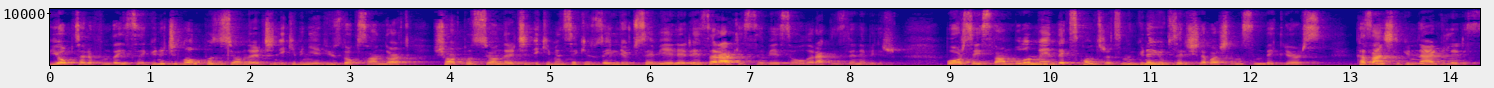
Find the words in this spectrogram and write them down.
Viyop tarafında ise gün içi long pozisyonlar için 2794, short pozisyonlar için 2853 seviyeleri zarar kes seviyesi olarak izlenebilir. Borsa İstanbul'un ve endeks kontratının güne yükselişle başlamasını bekliyoruz. Kazançlı günler dileriz.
